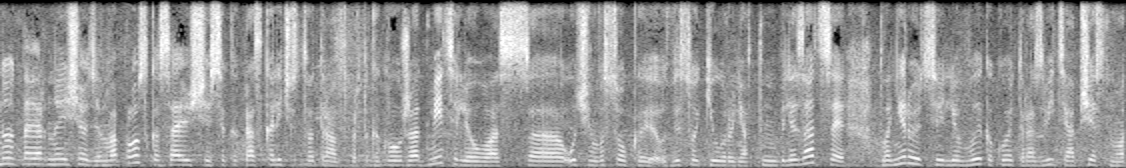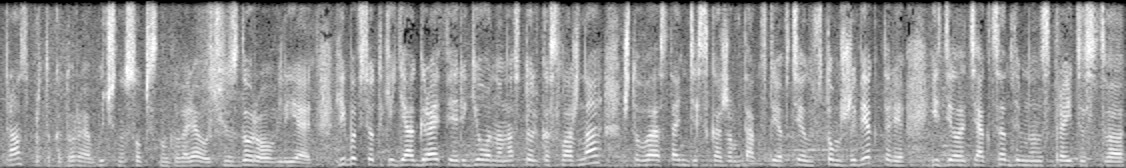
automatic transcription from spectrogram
Ну, наверное, еще один вопрос, касающийся как раз количества транспорта. Как вы уже отметили, у вас э, очень высокий, высокий уровень автомобилизации. Планируете ли вы какое-то развитие общественного транспорта, которое обычно, собственно говоря, очень здорово влияет? Либо все-таки география региона настолько сложна, что вы останетесь, скажем так, в, в, в том же векторе и сделаете акцент именно на строительство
